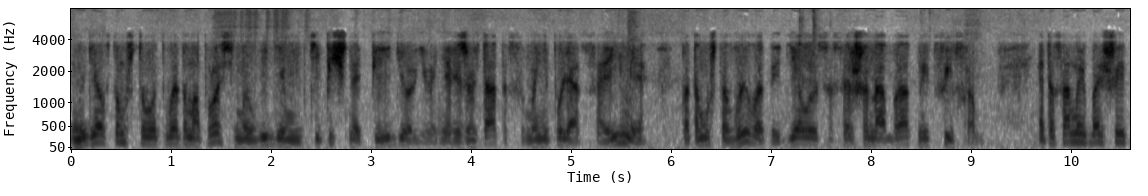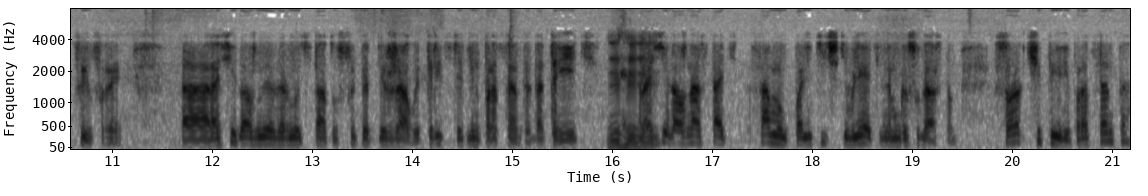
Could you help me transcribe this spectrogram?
Ну, дело в том, что вот в этом опросе мы увидим типичное передергивание результатов и манипуляция ими, потому что выводы делаются совершенно обратные цифрам. Это самые большие цифры. А, Россия должна вернуть статус супердержавы 31%, это треть. Угу. Россия должна стать самым политически влиятельным государством 44%.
